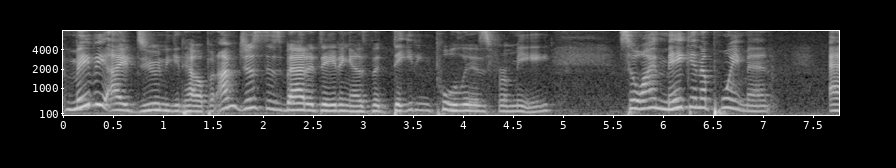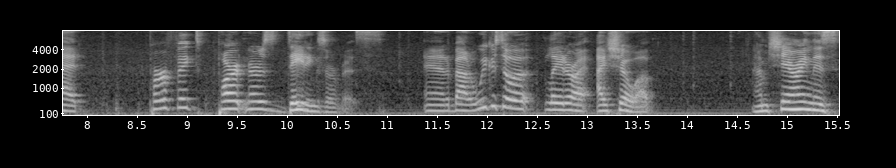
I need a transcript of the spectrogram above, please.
Maybe I do need help, and I'm just as bad at dating as the dating pool is for me. So I make an appointment at Perfect Partners Dating Service. And about a week or so later, I, I show up. I'm sharing this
